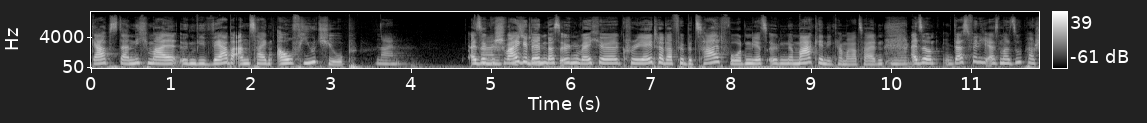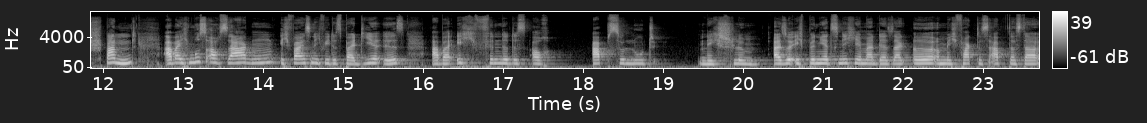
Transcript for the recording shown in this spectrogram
gab es da nicht mal irgendwie Werbeanzeigen auf YouTube. Nein. Also Nein, das geschweige stimmt. denn, dass irgendwelche Creator dafür bezahlt wurden, jetzt irgendeine Marke in die Kamera zu halten. Also das finde ich erstmal super spannend. Aber ich muss auch sagen, ich weiß nicht, wie das bei dir ist, aber ich finde das auch absolut nicht schlimm. Also ich bin jetzt nicht jemand, der sagt, äh, mich fuckt es ab, dass da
